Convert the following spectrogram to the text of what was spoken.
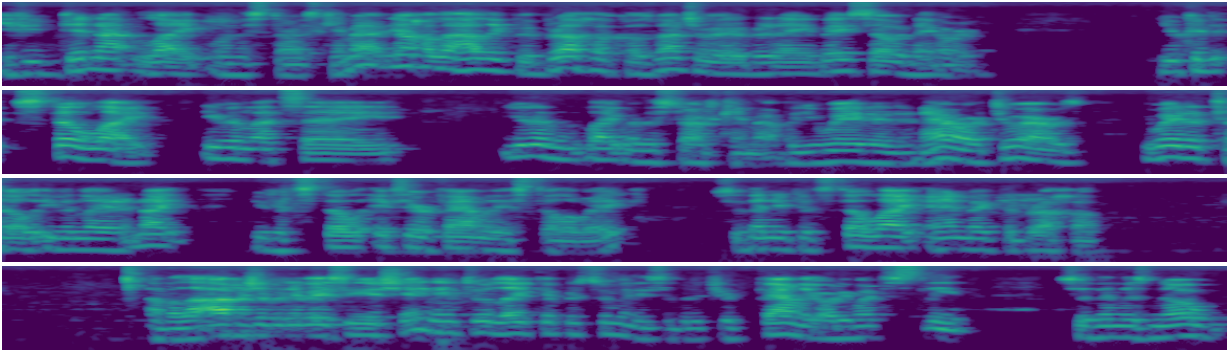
If you did not light when the stars came out, you could still light, even let's say you didn't light when the stars came out, but you waited an hour or two hours, you waited till even late at night, you could still, if your family is still awake, so then you could still light and make the bracha. But if your family already went to sleep, so then there's no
